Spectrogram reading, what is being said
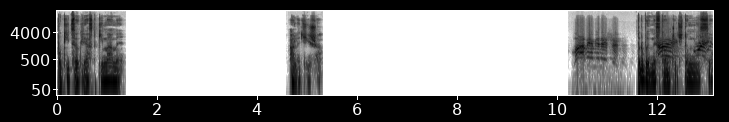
Póki co gwiazdki mamy. Ale cisza. Spróbujmy skończyć tą misję.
